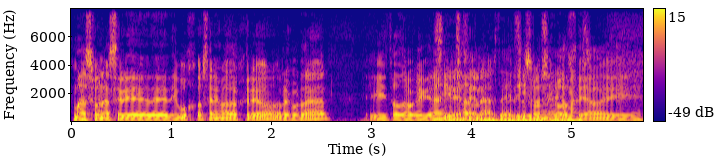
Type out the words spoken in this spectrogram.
más una serie de dibujos animados, creo, recordar, y todo lo que quieran Sí, decenas de Esto es un libros y demás.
